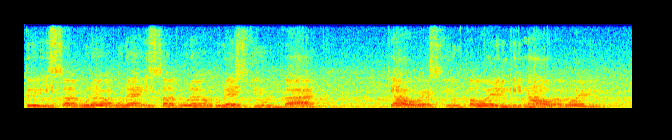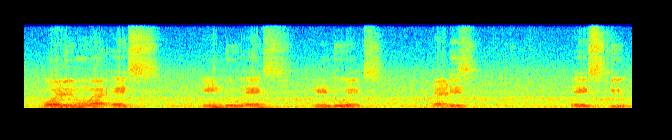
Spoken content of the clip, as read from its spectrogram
तो इसका पूरा का पूरा इसका पूरा का पूरा इस क्यूब का क्या होगा? इस क्यूब का वॉल्यूम कितना होगा? वॉल्यूम। वॉल्यूम होगा X into X into X that is X cube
